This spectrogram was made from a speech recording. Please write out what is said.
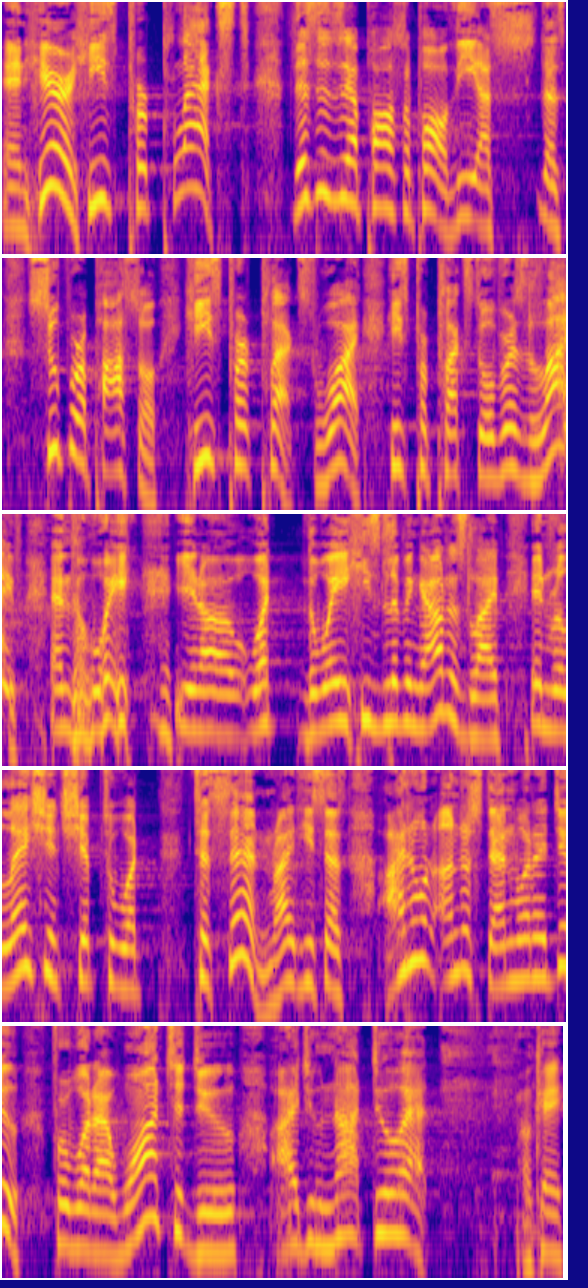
And here he's perplexed. This is the apostle Paul, the, uh, the super apostle. He's perplexed. Why? He's perplexed over his life and the way, you know, what, the way he's living out his life in relationship to what, to sin, right? He says, I don't understand what I do. For what I want to do, I do not do it. Okay?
